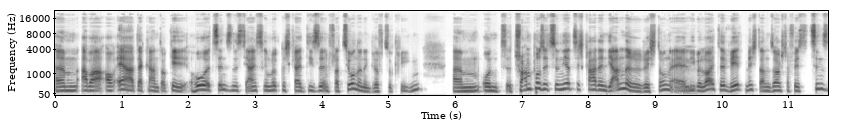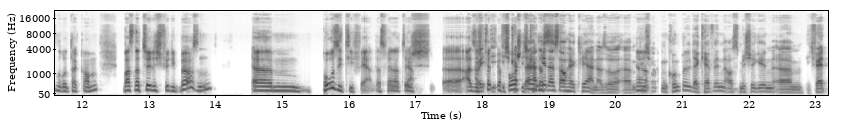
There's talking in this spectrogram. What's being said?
Ähm, aber auch er hat erkannt, okay, hohe Zinsen ist die einzige Möglichkeit, diese Inflation in den Griff zu kriegen. Ähm, und Trump positioniert sich gerade in die andere Richtung. Äh, mhm. Liebe Leute, wählt mich, dann sorge ich dafür, dass die Zinsen runterkommen, was natürlich für die Börsen ähm, positiv wären. Das wäre natürlich, ja. äh, also ich könnte mir ich, vorstellen. Ich kann, dir das auch erklären. Also ähm, ja. ich habe einen Kumpel, der Kevin aus Michigan. Ähm, ich werde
